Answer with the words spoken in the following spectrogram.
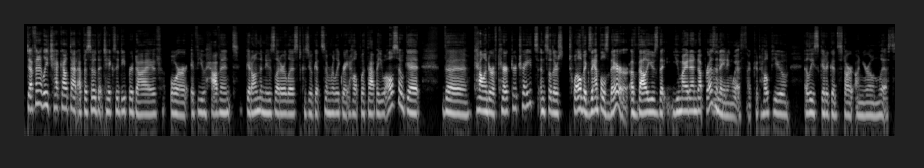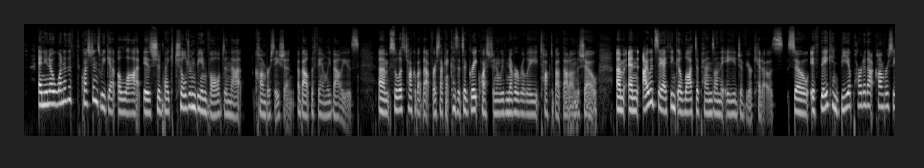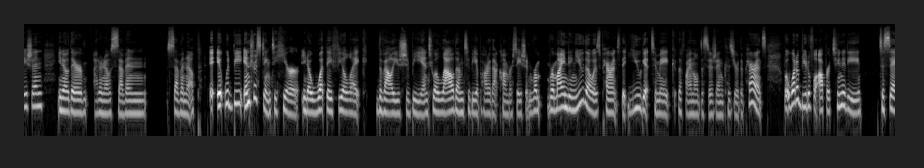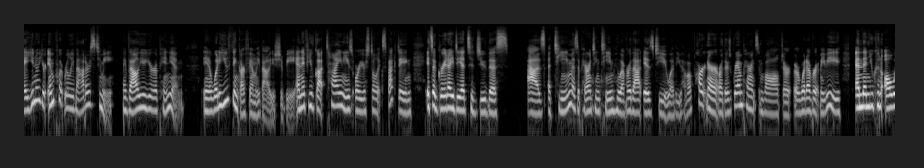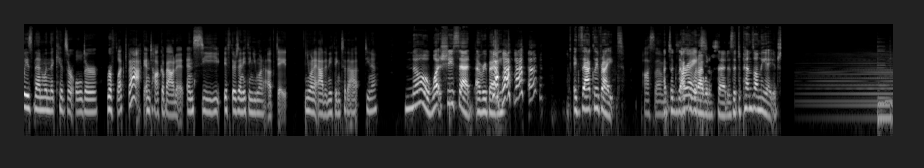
definitely check out that episode that takes a deeper dive. Or if you haven't, get on the newsletter list because you'll get some really great help with that. But you also get the calendar of character traits. And so there's 12 examples there of values that you might end up resonating right. with that could help you at least get a good start on your own list. And you know, one of the th- questions we get a lot is should my children be involved in that conversation about the family values. Um, so let's talk about that for a second because it's a great question and we've never really talked about that on the show. Um, and I would say I think a lot depends on the age of your kiddos. So if they can be a part of that conversation, you know, they're I don't know seven seven up it, it would be interesting to hear you know what they feel like the values should be and to allow them to be a part of that conversation Rem- reminding you though as parents that you get to make the final decision because you're the parents but what a beautiful opportunity to say, you know, your input really matters to me. I value your opinion. You know, what do you think our family values should be? And if you've got tinies or you're still expecting, it's a great idea to do this as a team, as a parenting team, whoever that is to you, whether you have a partner or there's grandparents involved or, or whatever it may be. And then you can always, then when the kids are older, reflect back and talk about it and see if there's anything you want to update. You want to add anything to that, Dina? No, what she said, everybody. exactly right. Awesome. That's exactly right. what I would have said. Is it depends on the age.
